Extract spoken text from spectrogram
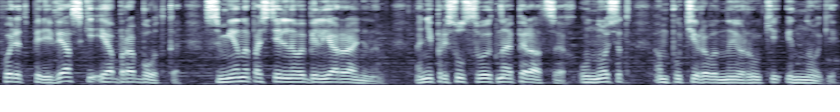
входят перевязки и обработка, смена постельного белья раненым. Они присутствуют на операциях, уносят ампутированные руки и ноги.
